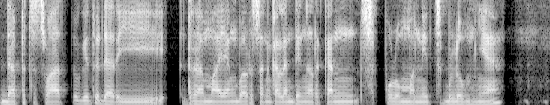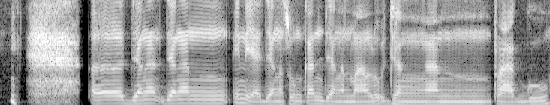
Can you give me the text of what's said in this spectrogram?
dapat sesuatu gitu dari drama yang barusan kalian dengarkan 10 menit sebelumnya eh jangan jangan ini ya jangan sungkan jangan malu jangan ragu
